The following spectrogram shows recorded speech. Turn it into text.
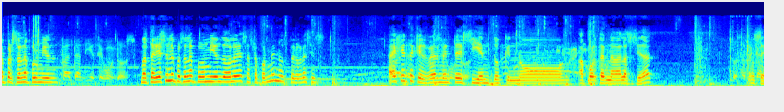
Una persona por un millón. Faltan 10 segundos. Matarías a una persona por un millón de dólares hasta por menos, pero gracias. Hay gente que realmente siento que no aportan nada a la sociedad. Los No sé.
